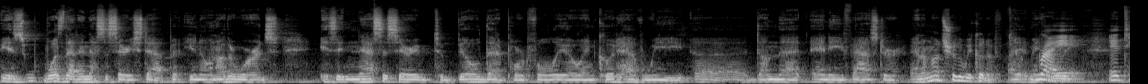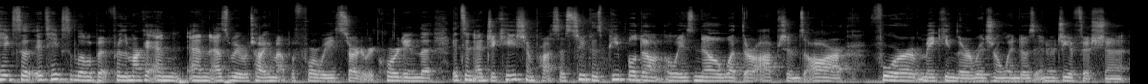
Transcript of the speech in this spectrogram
is was that a necessary step? You know, in other words, is it necessary to build that portfolio, and could have we uh, done that any faster? And I'm not sure that we could have. I, mean, right. really- It takes a it takes a little bit for the market, and and as we were talking about before we started recording, that it's an education process too, because people don't always know what their options are for making their original windows energy efficient,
